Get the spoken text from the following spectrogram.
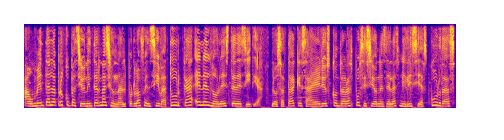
Aumenta la preocupación internacional por la ofensiva turca en el noreste de Siria. Los ataques aéreos contra las posiciones de las milicias kurdas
